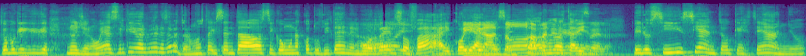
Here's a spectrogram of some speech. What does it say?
como que, que- que- no, yo no voy a decir que yo el Miss Venezuela, todo el mundo está ahí sentado así con unas cotufitas en el borde del Ay, sofá, ahí coleándose. todos Todo el mundo está viendo. Pero sí siento que este año,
